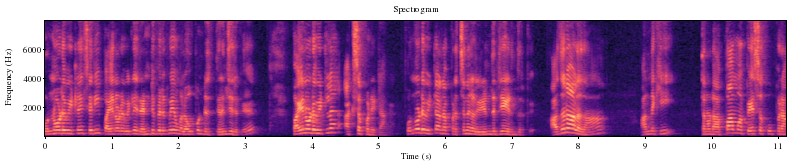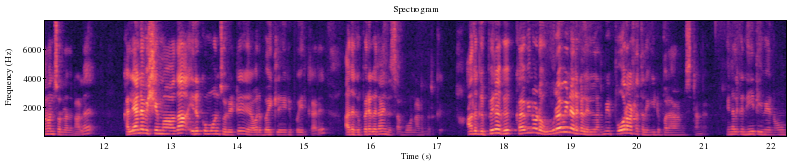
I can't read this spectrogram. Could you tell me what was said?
பொண்ணோட வீட்லேயும் சரி பையனோட வீட்லேயும் ரெண்டு பேருக்குமே இவங்க லவ் பண்ணுறது தெரிஞ்சிருக்கு. பையனோட வீட்டில் அக்செப்ட் பண்ணிட்டாங்க. பொண்ணோட வீட்டில் ஆனால் பிரச்சனைகள் இருந்துகிட்டே இருந்திருக்கு. அதனால தான் அன்னைக்கு தன்னோட அப்பா அம்மா பேச கூப்பிட்றாங்கன்னு சொன்னதுனால கல்யாண விஷயமாக தான் இருக்குமோன்னு சொல்லிட்டு அவர் பைக்கில் ஏறி போயிருக்காரு. அதுக்கு பிறகு தான் இந்த சம்பவம் நடந்திருக்கு. அதுக்கு பிறகு கவினோட உறவினர்கள் எல்லாருமே போராட்டத்தில் ஈடுபட ஆரம்பிச்சிட்டாங்க. எங்களுக்கு நீதி வேணும்.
